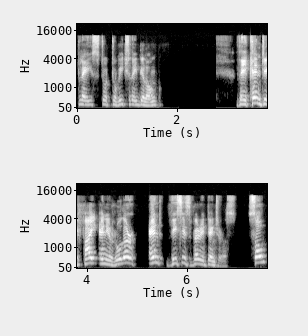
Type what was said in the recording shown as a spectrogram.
place to, to which they belong. They can defy any ruler, and this is very dangerous. So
